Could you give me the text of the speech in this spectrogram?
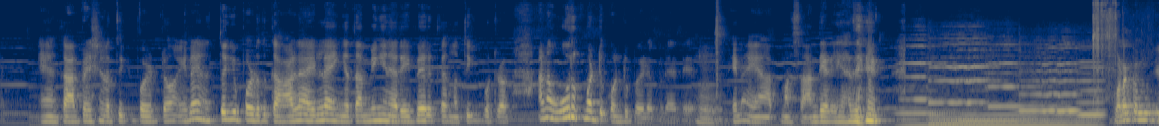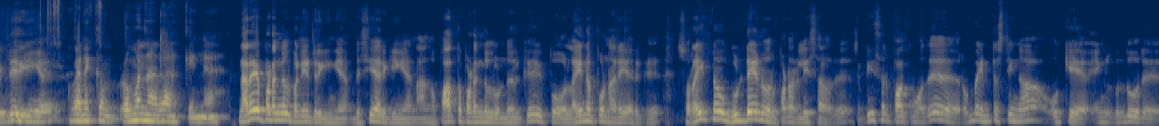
என் கார்பரேஷனில் தூக்கி போட்டோம் இல்லை எனக்கு தூக்கி போடுறதுக்கு ஆளாக இல்லை எங்கள் தம்பிங்க நிறைய பேர் இருக்காங்க தூக்கி போட்டுருவாங்க. ஆனால் ஊருக்கு மட்டும் கொண்டு போயிடக்கூடாது. ஏன்னா என் ஆத்மா சாந்தி அடையாது. வணக்கம். எப்படி இருக்கீங்க? வணக்கம். ரொம்ப நல்லா இருக்கேங்க. நிறைய படங்கள் பண்ணிட்டு இருக்கீங்க. பிஸியாக இருக்கீங்க. நாங்கள் பார்த்த படங்கள் ஒன்று இருக்குது இப்போ லைனப்பும் நிறைய இருக்குது ஸோ ரைட் நோ குட் டேன்னு ஒரு படம் ரிலீஸ் ஆகுது. டீசர் பார்க்கும்போது ரொம்ப இன்ட்ரெஸ்டிங்காக ஓகே எங்களுக்கு வந்து ஒரு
